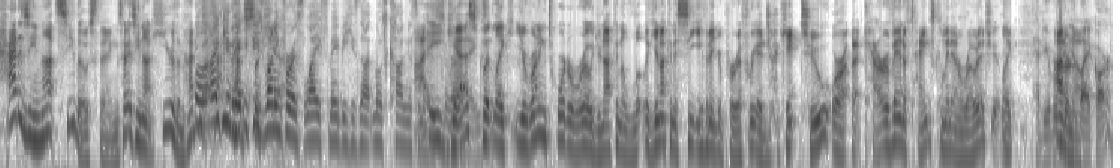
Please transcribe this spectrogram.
How does he not see those things? How does he not hear them? How do well, you, I how do you have if he's such- running for his life, maybe he's not most cognizant. of I his guess, but like you're running toward a road, you're not going to look like you're not going to see even in your periphery a gigantic two or a, a caravan of tanks coming down a road at you. Like, Have you ever I been hit know. by a car?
